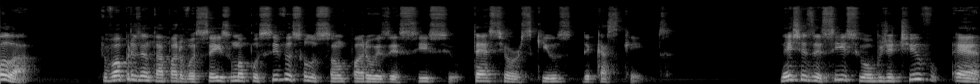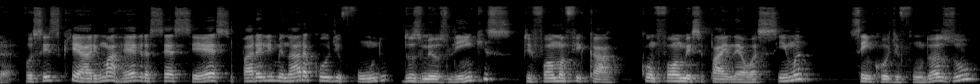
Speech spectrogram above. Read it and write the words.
Olá! Eu vou apresentar para vocês uma possível solução para o exercício Test Your Skills de Cascade. Neste exercício, o objetivo era vocês criarem uma regra CSS para eliminar a cor de fundo dos meus links, de forma a ficar conforme esse painel acima, sem cor de fundo azul,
